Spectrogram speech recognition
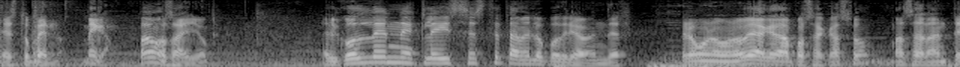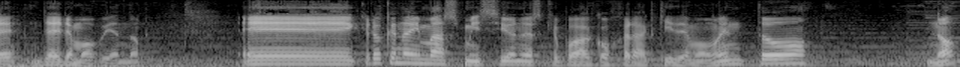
Estupendo. Venga, vamos a ello. El Golden Necklace este también lo podría vender. Pero bueno, me lo voy a quedar por si acaso. Más adelante ya iremos viendo. Eh, creo que no hay más misiones que pueda coger aquí de momento. No,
